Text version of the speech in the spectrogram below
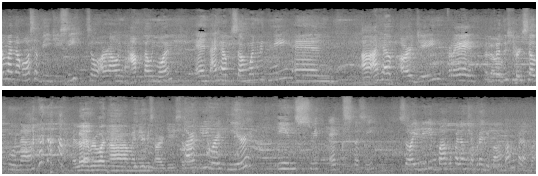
na naman ako sa BGC. So, around Uptown Mall. And I have someone with me. And uh, I have RJ. Pre, Hello. introduce yourself muna. Hello everyone, uh, my name is RJ. So, Currently, we're here in Sweet Ecstasy. So, I believe bago pa lang siya, pre, di ba? Bago pa lang ba?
